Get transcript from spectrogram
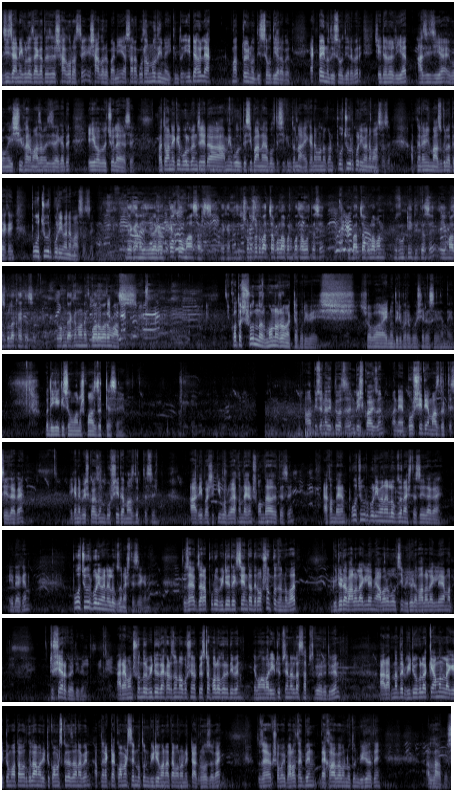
জিজান এগুলো জায়গাতে যে সাগর আছে, এই সাগরের পানি, এছাড়া কোথাও নদী নেই। কিন্তু এটা হলো একমাত্রই নদী সৌদি আরবের একটাই নদী সৌদি আরবের সেটা হলো রিয়াদ আজিজিয়া এবং এই শিফার মাঝামাঝি জায়গাতে এইভাবে চলে আসে। হয়তো অনেকে বলবেন যে এটা আমি বলতেছি বানায় বলতেছি কিন্তু না এখানে মনে করেন প্রচুর পরিমাণে মাছ আছে। আপনারা আমি মাছগুলো দেখাই প্রচুর পরিমাণে মাছ আছে। দেখেন এই যে জায়গায় কত মাছ আসছে। দেখেন এই যে ছোট ছোট বাচ্চা পোলাপান কথা বলতেছে এই বাচ্চা পোলাপান রুটি দিতেছে এই মাছগুলা খাইতেছে এবং দেখেন অনেক বড় বড় মাছ। কত সুন্দর মনোরম একটা পরিবেশ। সবাই নদীর পাড়ে বসে রয়েছে এখানে। ওদিকে কিছু মানুষ মাছ ধরতেছে। আমার পিছনে দেখতে পাচ্ছেন বেশ কয়েকজন মানে বড়শি দিয়ে মাছ ধরতেছে এই জায়গায়। এখানে বেশ কয়েকজন বড়শি দিয়ে মাছ ধরতেছে। আর এই পাশে কি বলব, এখন দেখেন সন্ধ্যা যেতেছে এখন দেখেন প্রচুর পরিমাণে লোকজন আসতেছে এই জায়গায়। এই দেখেন, প্রচুর পরিমাণে লোকজন আসতেছে এখানে। তো যাই হোক, যারা পুরো ভিডিও দেখছেন তাদের অসংখ্য ধন্যবাদ। ভিডিওটা ভালো লাগলে আমি আবারও বলছি, ভিডিওটা ভালো লাগলে আমার একটু শেয়ার করে দিবেন। আর এমন সুন্দর ভিডিও দেখার জন্য অবশ্যই আমার পেজটা ফলো করে দিবেন এবং আমার ইউটিউব চ্যানেলটা সাবস্ক্রাইব করে দিবেন। আর আপনাদের ভিডিওগুলো কেমন লাগে, একটু মতামতগুলো আমার একটু কমেন্টস করে জানাবেন। আপনার একটা কমেন্টসের নতুন ভিডিও বানাতে আমার অনেকটা আগ্রহ জোগায়। তো যাই হোক, সবাই ভালো থাকবেন, দেখা হবে আমার নতুন ভিডিওতে আল্লাহ হাফেজ।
